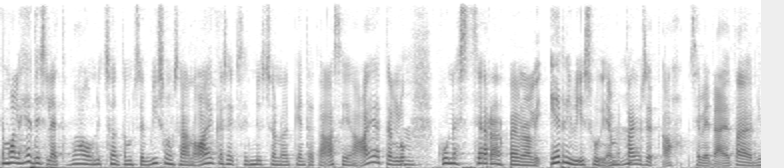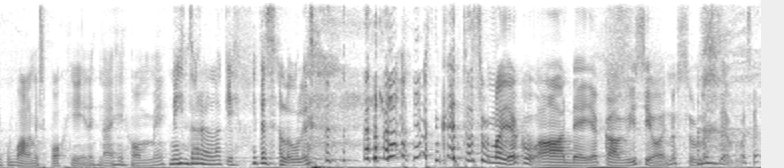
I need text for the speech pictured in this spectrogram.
ja mä olin heti silleen, että vau, nyt se on tämmöisen visun saanut aikaiseksi, että nyt se on oikein tätä asiaa ajatellut, mm. kunnes sitten seuraavana päivänä oli eri visu, ja mä mm. tajusin, että ah, se vetää jotain niin kuin valmis pohjiin nyt näihin hommiin. Niin todellakin. Mitä sä luulit? että sulla on joku AD, joka on visioinut sulle semmoisen.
